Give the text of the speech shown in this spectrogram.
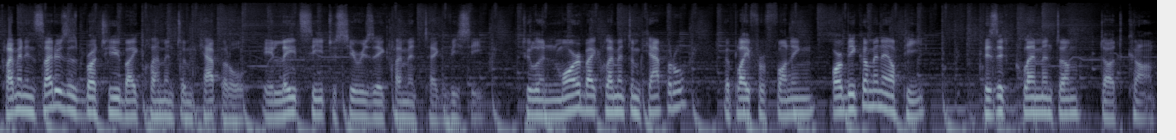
Climate Insiders is brought to you by Climentum Capital, a late seed to Series A climate tech VC. To learn more about Climentum Capital, apply for funding, or become an LP, visit climentum.com.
